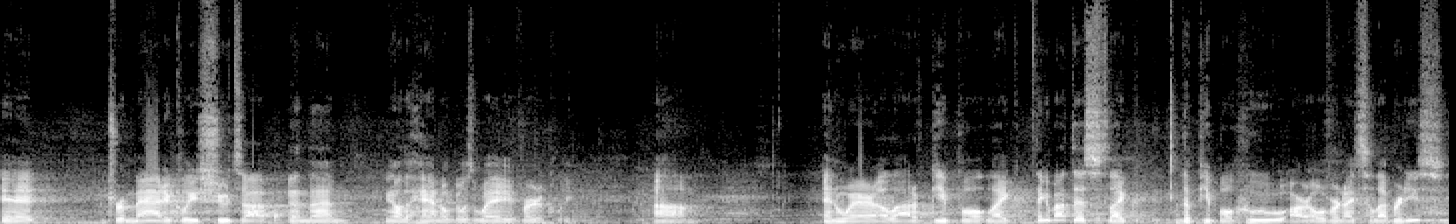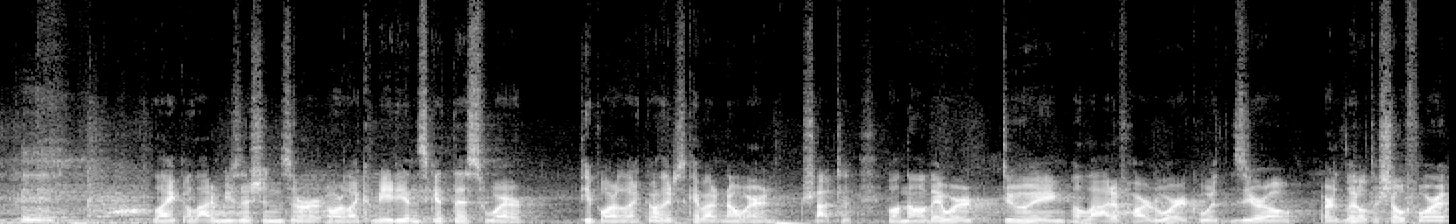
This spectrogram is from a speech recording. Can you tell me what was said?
it dramatically shoots up, and then you know the handle goes way vertically. Um, and where a lot of people like think about this like the people who are overnight celebrities. Mm-hmm. Like a lot of musicians or, or like comedians get this where people are like oh they just came out of nowhere and shot to well no they were doing a lot of hard work with zero or little to show for it.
